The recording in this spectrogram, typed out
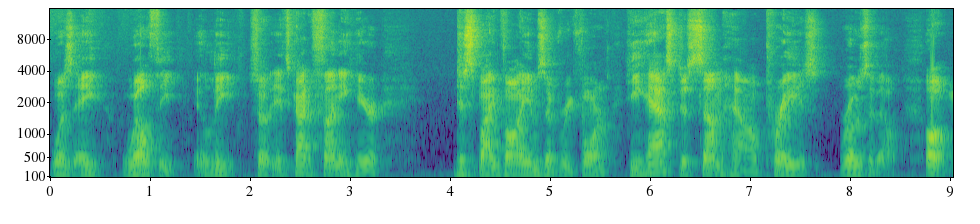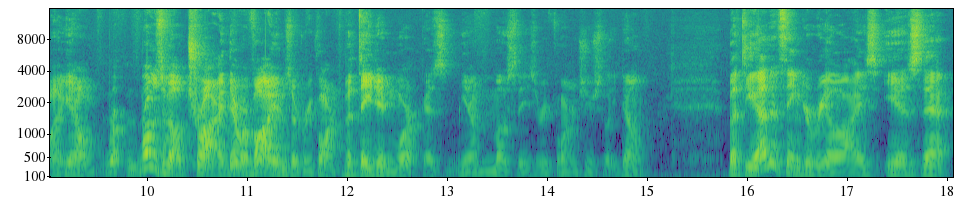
was a wealthy elite. So it's kind of funny here, despite volumes of reforms. He has to somehow praise Roosevelt. Oh, you know, Roosevelt tried. There were volumes of reforms, but they didn't work, as you know, most of these reforms usually don't. But the other thing to realize is that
